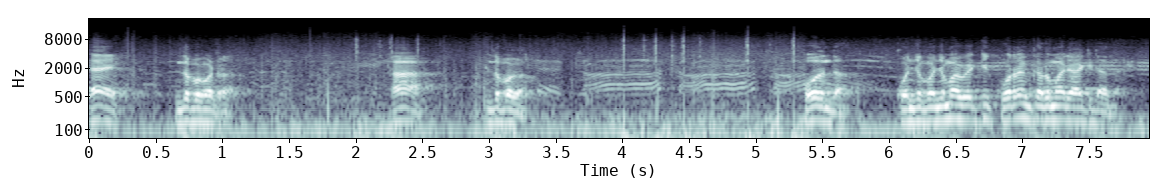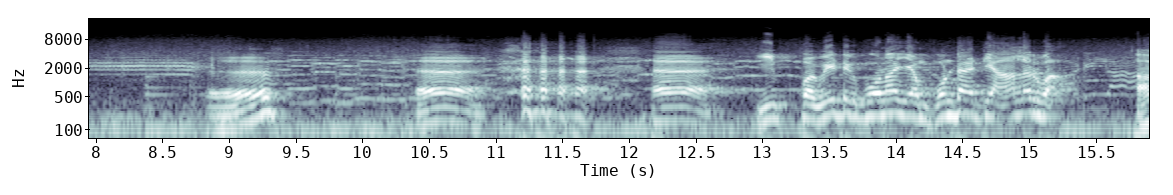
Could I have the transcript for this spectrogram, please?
ஏய் இந்த பக்கம் வெட்டுறா ஆ இந்த பக்கம். போதுண்டா கொஞ்சம் கொஞ்சமாக வெட்டி குரங்கு கதை மாதிரி ஆக்கிட்டாங்க இப்போ வீட்டுக்கு போனால் என் பொண்டாட்டி அலர்வா ஆ?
